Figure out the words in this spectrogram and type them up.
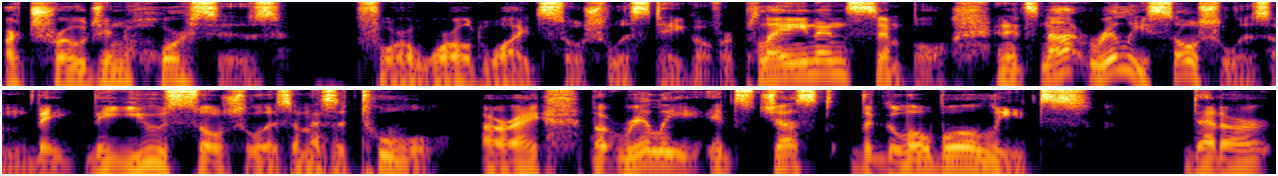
are Trojan horses for a worldwide socialist takeover. Plain and simple. And it's not really socialism. They they use socialism as a tool, all right? But really it's just the global elites that are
